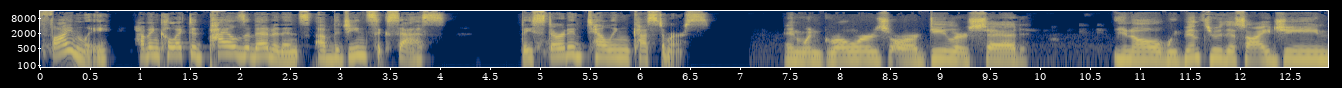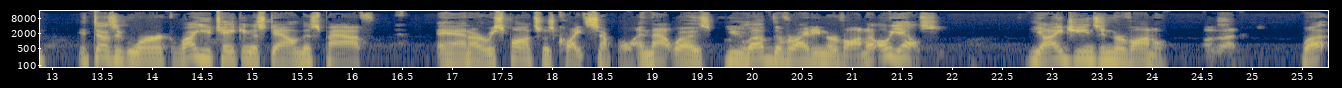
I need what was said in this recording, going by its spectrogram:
Finally, having collected piles of evidence of the gene's success, they started telling customers. And when growers or dealers said, you know, we've been through this I gene, it doesn't work. Why are you taking us down this path? And our response was quite simple. And that was, you love the variety Nirvana. Oh, yes. The I gene's in Nirvana. What?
